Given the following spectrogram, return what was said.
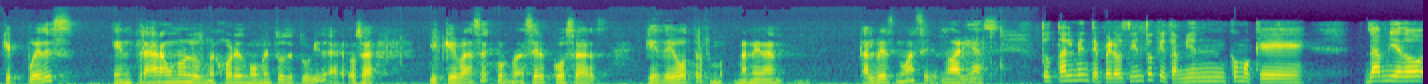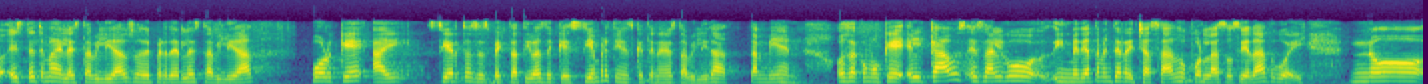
que puedes entrar a uno de los mejores momentos de tu vida. O sea, y que vas a hacer cosas que de otra manera tal vez no haces. No harías. Totalmente, pero siento que también como que da miedo este tema de la estabilidad, o sea, de perder la estabilidad, porque hay ciertas expectativas de que siempre tienes que tener estabilidad también. O sea, como que el caos es algo inmediatamente rechazado por la sociedad, güey. No...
